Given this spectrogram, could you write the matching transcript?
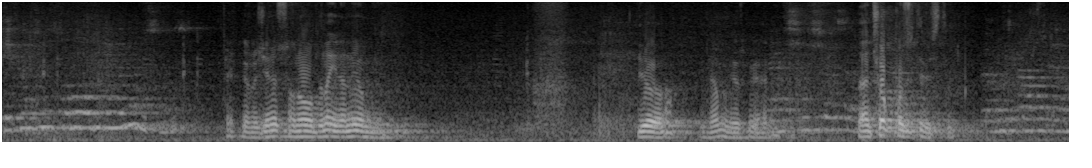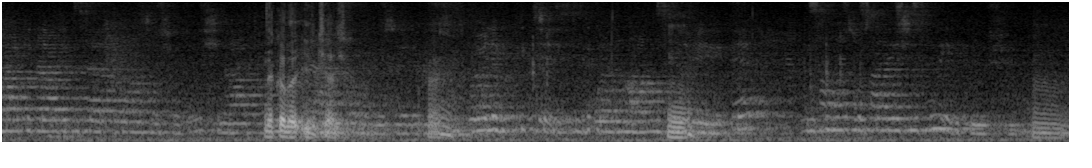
Teknolojinin sonu olduğuna inanıyor musunuz? Teknolojinin sonu olduğuna inanıyor muyum? Yok, inanmıyorum yani. Ben çok pozitivistim. Önceden e, marketlerde mesela reklam çalışıyordu. Şimdi artık Ne kadar ilkel. Böyle gittikçe işsizlik oranının artmasıyla birlikte insanların sosyalleşmesinin de gittiğini düşünüyorum.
